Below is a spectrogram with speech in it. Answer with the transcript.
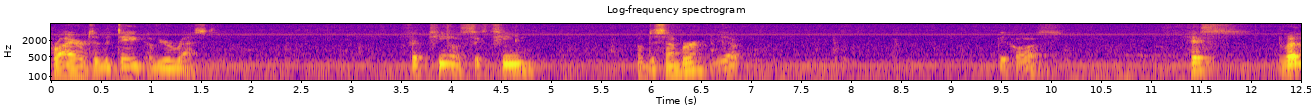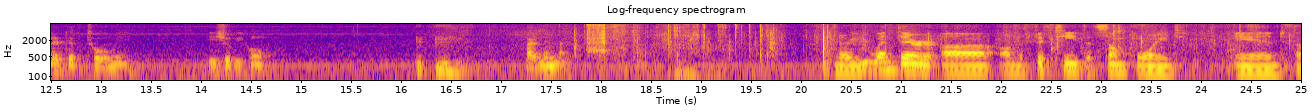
prior to the date of your arrest? fifteen or sixteen, Of December? yep. Because his relative told me he should be home by midnight. No, you went there, uh, on the fifteenth at some point and, uh,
